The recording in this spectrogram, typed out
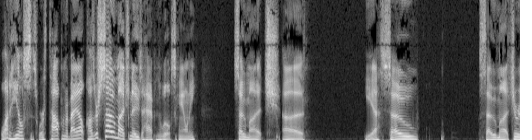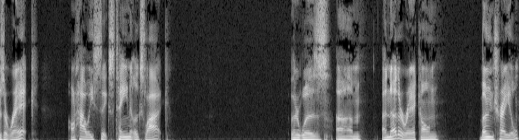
what else is worth talking about? Because there's so much news that happens in Wilkes County. So much. Uh, yeah, so, so much. There was a wreck on Highway 16, it looks like. There was um, another wreck on Boone Trail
